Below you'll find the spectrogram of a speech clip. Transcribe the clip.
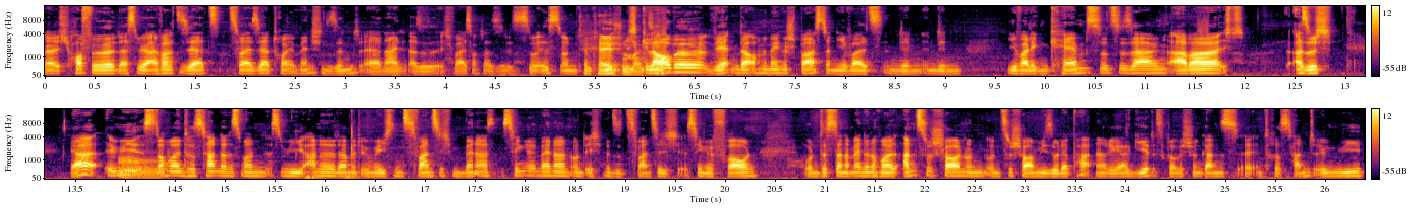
äh, ich hoffe, dass wir einfach sehr, zwei sehr treue Menschen sind. Äh, nein, also ich weiß auch, dass es so ist und Temptation, ich glaube, wir hätten da auch eine Menge Spaß dann jeweils in den, in den jeweiligen Camps sozusagen, aber ich, also ich, ja, irgendwie ist es doch mal interessant, dann ist man, ist irgendwie Anne da mit irgendwelchen 20 Männer, Single-Männern und ich mit so 20 Single-Frauen und das dann am Ende nochmal anzuschauen und, und zu schauen, wie so der Partner reagiert, ist, glaube ich, schon ganz äh, interessant irgendwie.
